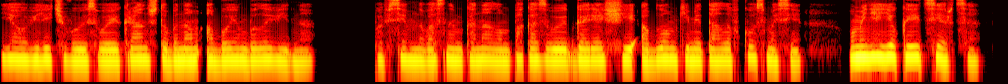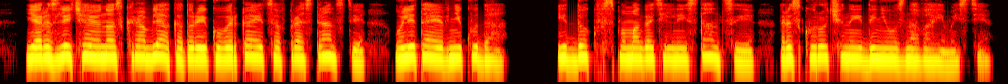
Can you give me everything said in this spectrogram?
Я увеличиваю свой экран, чтобы нам обоим было видно. По всем новостным каналам показывают горящие обломки металла в космосе. У меня ёкает сердце. Я различаю нос корабля, который кувыркается в пространстве, улетая в никуда, и док вспомогательной станции, раскуроченный до неузнаваемости.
